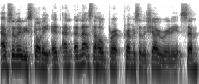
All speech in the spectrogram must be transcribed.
Absolutely, Scotty, and and, and that's the whole pre- premise of the show. Really, it's um,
